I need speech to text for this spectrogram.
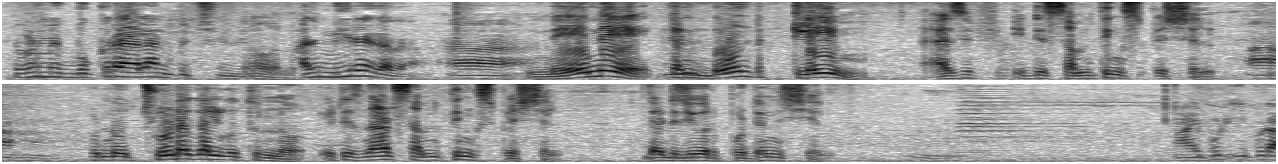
ఇప్పుడు మీకు బుక్ రాయాలనిపించింది. అది మీరే కదా. నేనే కానీ don't claim as if it is something special. ఇప్పుడు నువ్వు చూడగలుగుతున్నావు it is not something special that is your potential ఇప్పుడు ఇప్పుడు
